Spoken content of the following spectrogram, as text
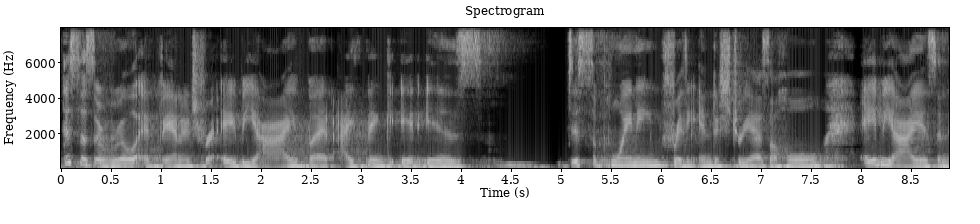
This is a real advantage for ABI, but I think it is disappointing for the industry as a whole. ABI is an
